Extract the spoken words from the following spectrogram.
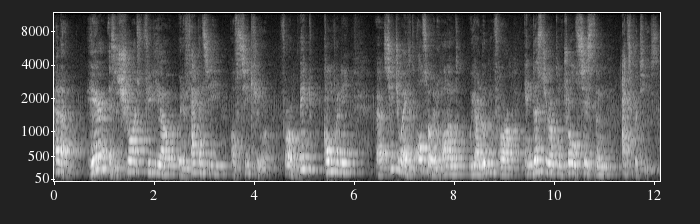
Hello, here is a short video with a vacancy of Secure. For a big company uh, situated also in Holland, we are looking for industrial control system expertise.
